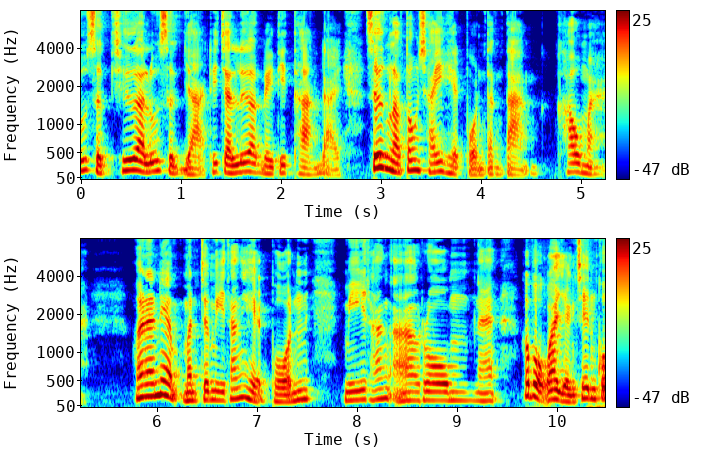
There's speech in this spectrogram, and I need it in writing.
รู้สึกเชื่อรู้สึกอยากที่จะเลือกในทิศทางใด ซึ่งเราต้องใช้เหตุผลต่างๆ เข้ามา เพราะฉะนั้นเนี่ยมันจะมีทั้งเหตุผล มีทั้งอารมณ์นะเขาบอกว่าอย่างเช่นโฆ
